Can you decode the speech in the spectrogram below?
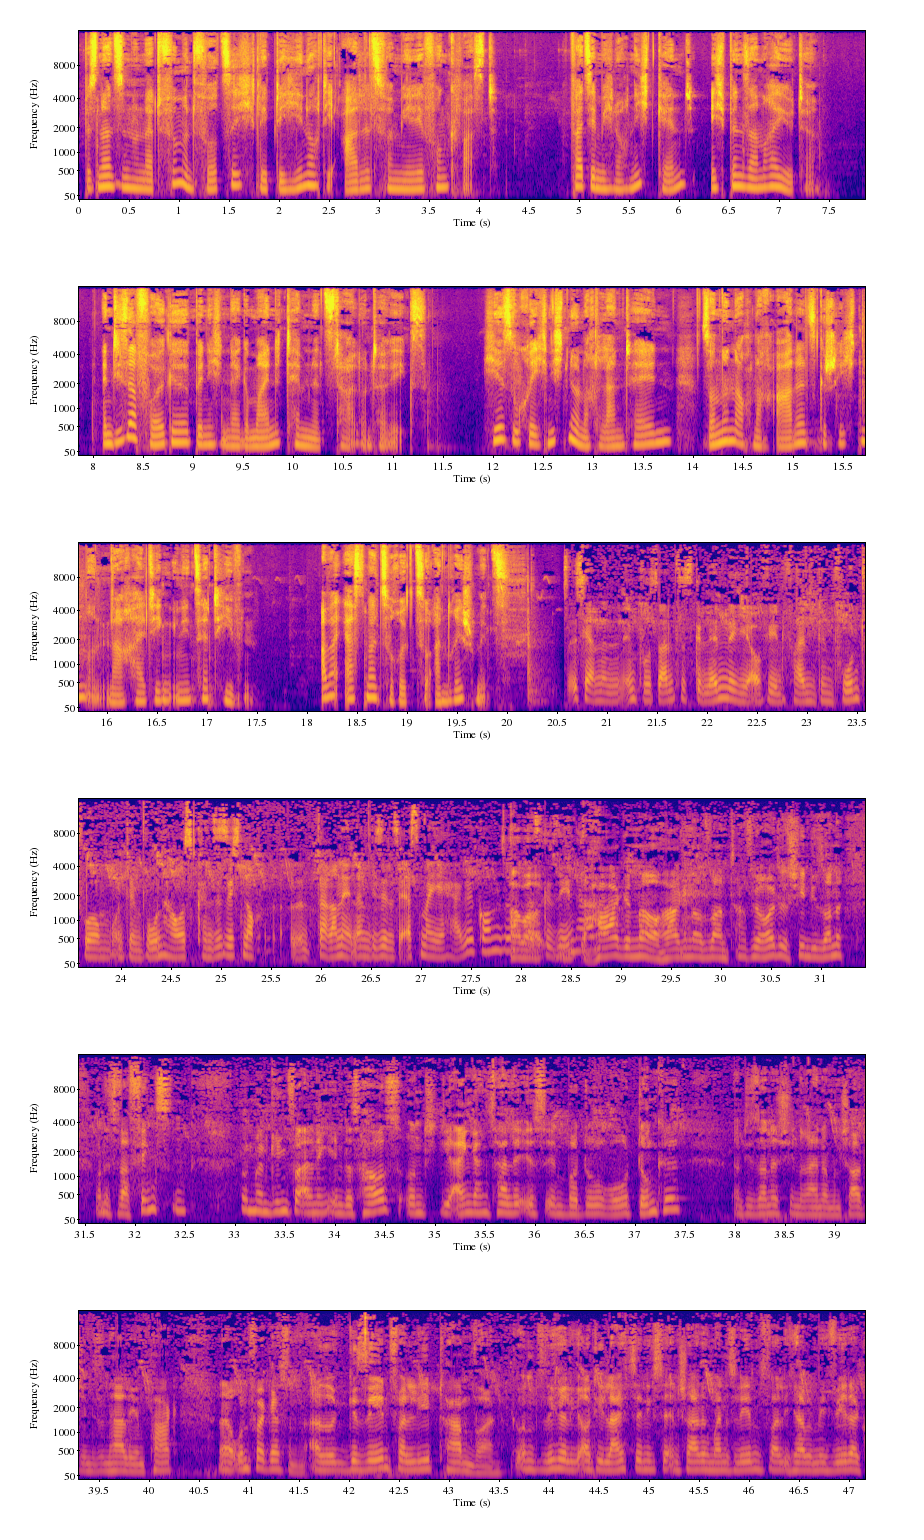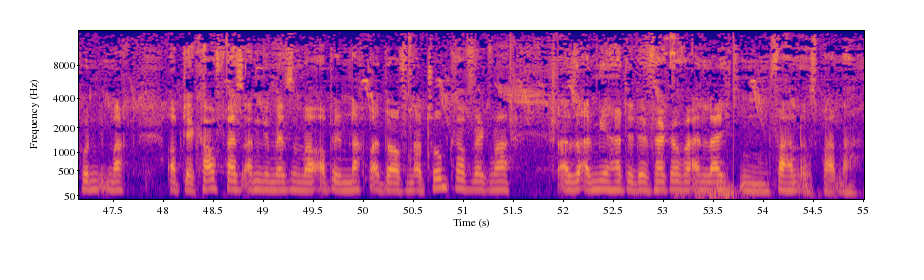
Bis 1945 lebte hier noch die Adelsfamilie von Quast. Falls ihr mich noch nicht kennt, ich bin Sandra Jüte. In dieser Folge bin ich in der Gemeinde Temnitztal unterwegs. Hier suche ich nicht nur nach Landhelden, sondern auch nach Adelsgeschichten und nachhaltigen Initiativen. Aber erstmal zurück zu André Schmitz. Es ist ja ein imposantes Gelände hier auf jeden Fall mit dem Wohnturm und dem Wohnhaus. Können Sie sich noch äh, daran erinnern, wie Sie das erste Mal hierher gekommen sind Aber und das gesehen haben? Ha, genau, ha, genau. Es war ein Tag wie heute, es schien die Sonne und es war Pfingsten. Und man ging vor allen Dingen in das Haus und die Eingangshalle ist in Bordeaux rot dunkel und die Sonne schien rein und man schaute in diesen herrlichen Park. Na, unvergessen. Also gesehen, verliebt haben wollen. Und sicherlich auch die leichtsinnigste Entscheidung meines Lebens, weil ich habe mich weder Kunden gemacht, ob der Kaufpreis angemessen war, ob im Nachbardorf ein Atomkraftwerk war. Also an mir hatte der Verkäufer einen leichten Verhandlungspartner.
